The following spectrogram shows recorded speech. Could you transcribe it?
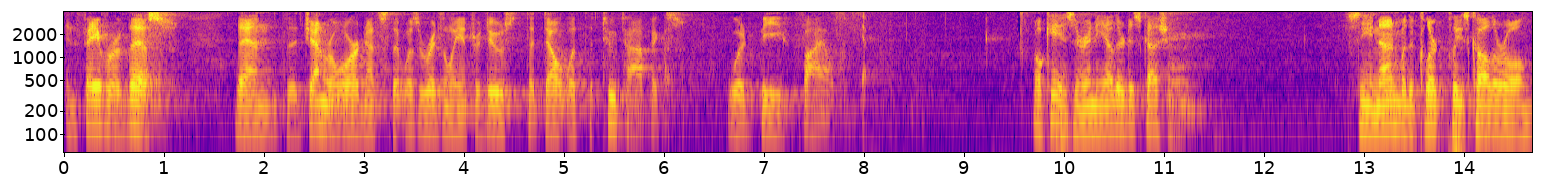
in favor of this, then the general ordinance that was originally introduced that dealt with the two topics would be filed. Yep. Okay, is there any other discussion? Seeing none, would the clerk please call the roll?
